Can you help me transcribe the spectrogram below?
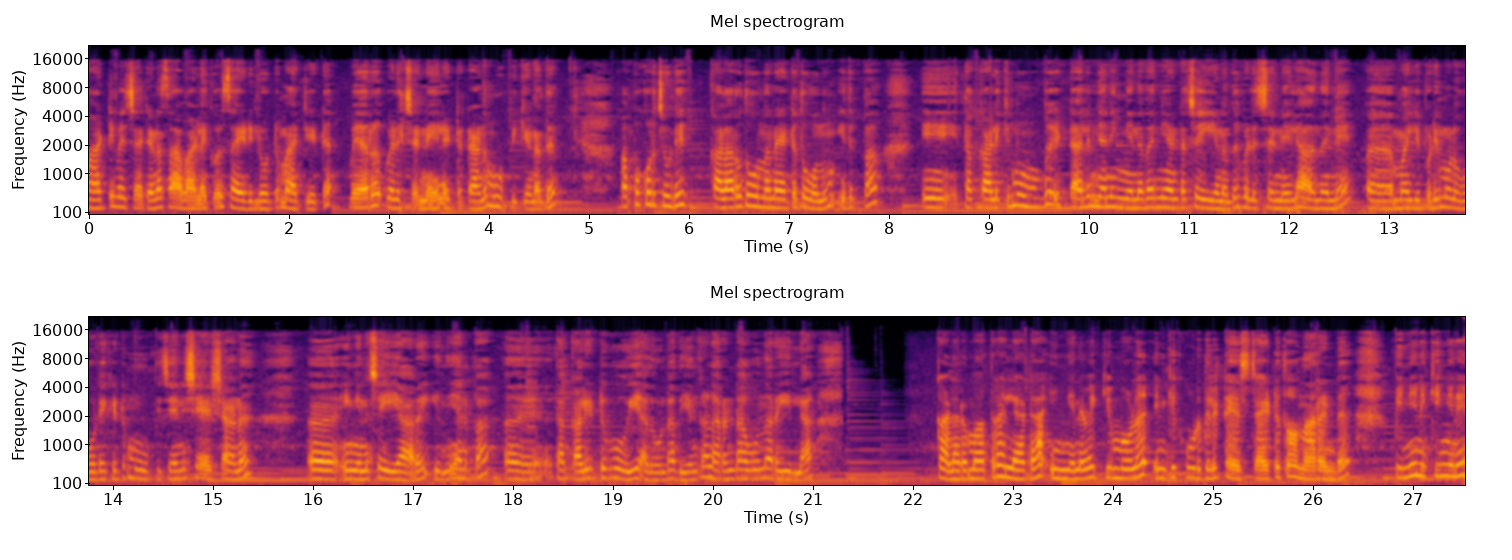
വാട്ടി വെച്ചേക്കണ സവാളയൊക്കെ ഒരു സൈഡിലോട്ട് മാറ്റിയിട്ട് വേറെ വെളിച്ചെണ്ണയിൽ ഇട്ടിട്ടാണ് മൂപ്പിക്കണത്. അപ്പോൾ കുറച്ചുകൂടി കളർ തോന്നണായിട്ട് തോന്നും. ഇതിപ്പോൾ ഈ തക്കാളിക്ക് മുമ്പ് ഇട്ടാലും ഞാൻ ഇങ്ങനെ തന്നെയാണ് ചെയ്യണത്. വെളിച്ചെണ്ണയിൽ അത് തന്നെ മല്ലിപ്പൊടി മുളക് ഇട്ട് മൂപ്പിച്ചതിന് ശേഷമാണ് ഇങ്ങനെ ചെയ്യാറ്. ഇന്ന് ഞാനിപ്പോൾ തക്കാളി ഇട്ട് പോയി. അതുകൊണ്ട് അധികം കളർ ഉണ്ടാവുമെന്ന് അറിയില്ല കളർ മാത്രമല്ല കേട്ടോ ഇങ്ങനെ വെക്കുമ്പോൾ എനിക്ക് കൂടുതൽ ടേസ്റ്റായിട്ട് തോന്നാറുണ്ട്. പിന്നെ എനിക്കിങ്ങനെ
